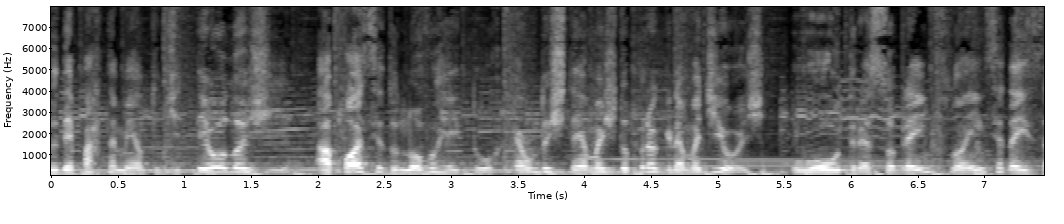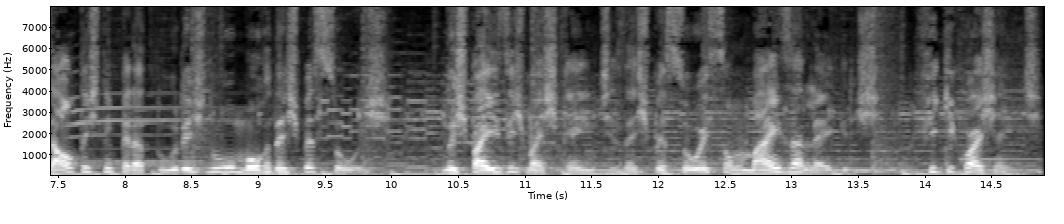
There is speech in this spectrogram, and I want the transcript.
do Departamento de Teologia. A posse do novo reitor é um dos temas do programa de hoje. O outro é sobre a influência das altas temperaturas no humor das pessoas. Nos países mais quentes, as pessoas são mais alegres. Fique com a gente.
